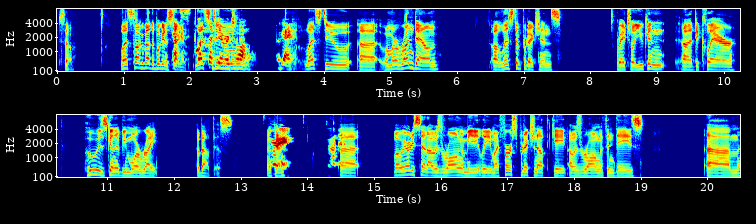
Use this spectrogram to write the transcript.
So, let's talk about the book in a second. Let's do. 12th. Okay. Let's do. Uh, I'm going to run down a list of predictions. Rachael, you can uh, declare who is going to be more right about this. Okay. All right. Got it. Uh, well, we already said I was wrong immediately. My first prediction out the gate, I was wrong within days. Um,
